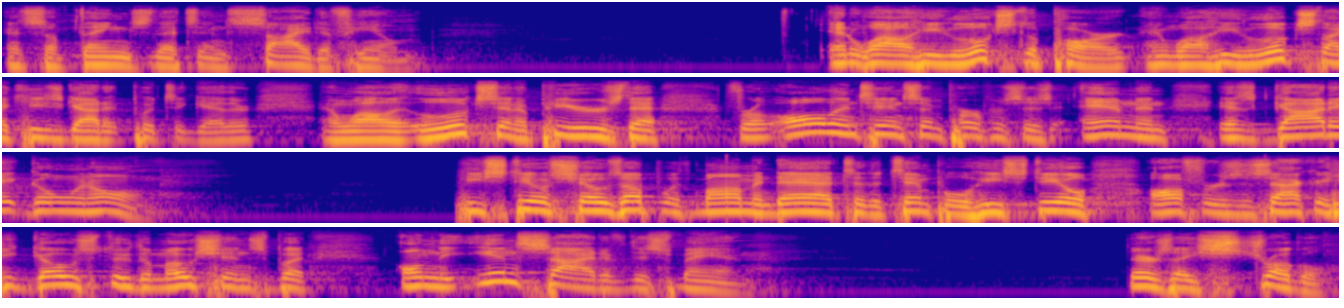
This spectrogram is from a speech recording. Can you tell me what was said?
and some things that's inside of him. And while he looks the part, and while he looks like he's got it put together, and while it looks and appears that, for all intents and purposes, Amnon has got it going on, he still shows up with mom and dad to the temple. He still offers a sacrifice. He goes through the motions, but on the inside of this man, there's a struggle.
